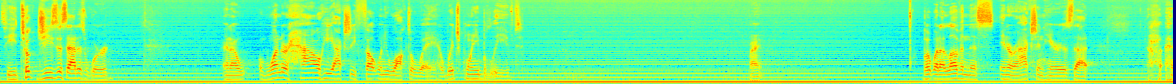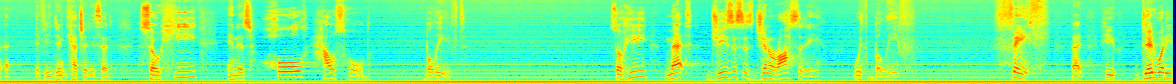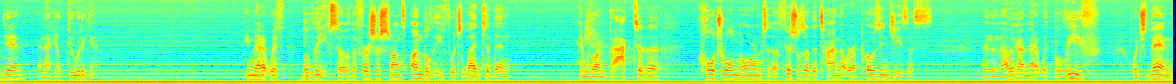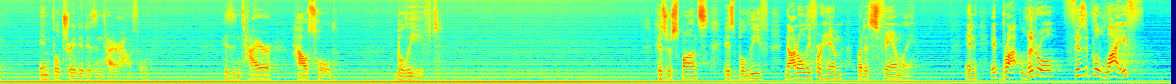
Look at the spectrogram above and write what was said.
See, he took Jesus at his word, and I wonder how he actually felt when he walked away, at which point he believed. Right? But what I love in this interaction here is that, if you didn't catch it, he said, So he and his whole household believed. So he met Jesus' generosity with belief, faith that he did what he did and that he'll do it again. He met it with belief. So the first response, unbelief, which led to then him going back to the cultural norm, to the officials of the time that were opposing Jesus. And then the other guy met it with belief, which then infiltrated his entire household. His entire household believed. His response is belief not only for him, but his family. And it brought literal physical life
